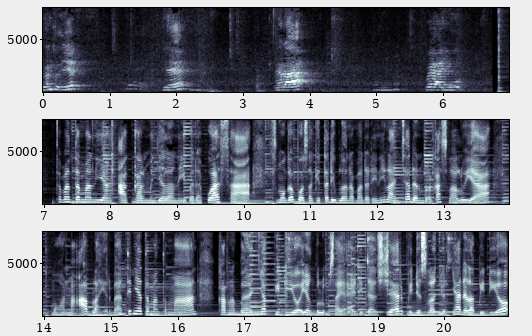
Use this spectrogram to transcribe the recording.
you want, to eat? Yeah. Sarah, where are you? Teman-teman yang akan menjalani ibadah puasa, semoga puasa kita di bulan Ramadan ini lancar dan berkah selalu ya. Mohon maaf lahir batin ya teman-teman, karena banyak video yang belum saya edit dan share. Video selanjutnya adalah video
